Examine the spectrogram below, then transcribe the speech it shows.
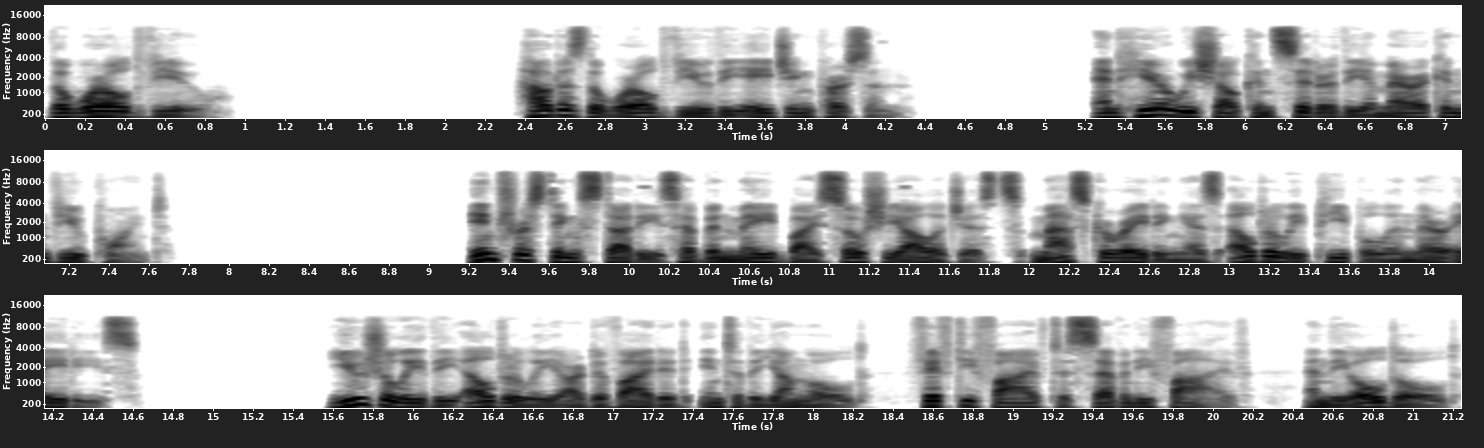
The World View How does the world view the aging person? And here we shall consider the American viewpoint. Interesting studies have been made by sociologists masquerading as elderly people in their 80s. Usually the elderly are divided into the young old, 55 to 75, and the old old,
